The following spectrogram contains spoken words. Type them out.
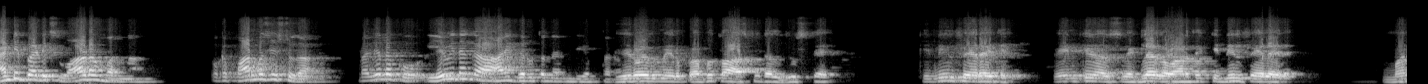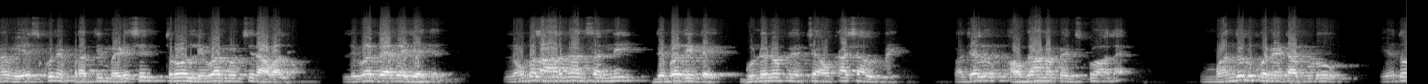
యాంటీబయాటిక్స్ వాడడం వలన ఒక ఫార్మసిస్టుగా ప్రజలకు ఏ విధంగా హాని జరుగుతుందని చెప్తారు? ఈ రోజు మీరు ప్రభుత్వ హాస్పిటల్ చూస్తే కిడ్నీలు ఫెయిల్ అవుతాయి పెయిన్ కిల్లర్స్ రెగ్యులర్గా వాడితే కిడ్నీలు ఫెయిల్ అవుతాయి మనం వేసుకునే ప్రతి మెడిసిన్ త్రో లివర్ నుంచి రావాలి. లివర్ డ్యామేజ్ అవుతుంది. లోపల ఆర్గాన్స్ అన్ని దెబ్బతింటాయి. గుండె నొప్పి వచ్చే అవకాశాలు ఉన్నాయి. ప్రజలు అవగాహన పెంచుకోవాలి. మందులు కొనేటప్పుడు ఏదో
